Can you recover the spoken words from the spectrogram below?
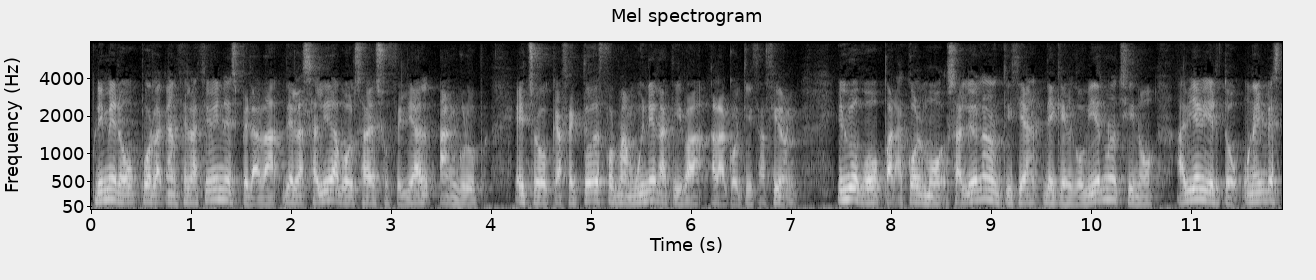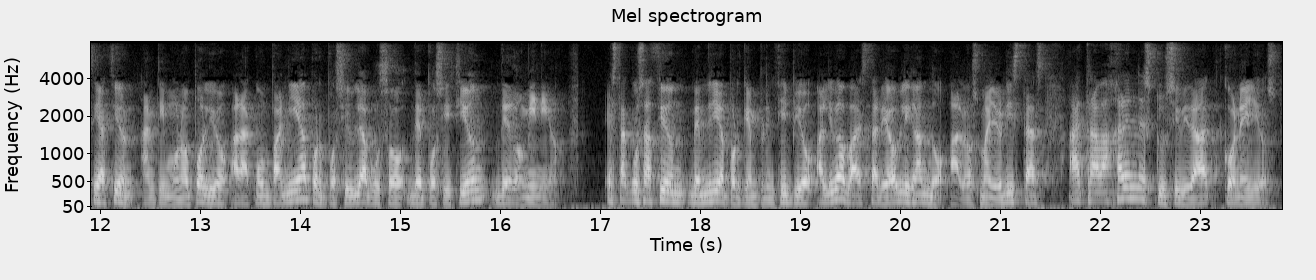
Primero, por la cancelación inesperada de la salida a bolsa de su filial Ant Group, hecho que afectó de forma muy negativa a la cotización. Y luego, para colmo, salió la noticia de que el gobierno chino había abierto una investigación antimonopolio a la compañía por posible abuso de posición de dominio. Esta acusación vendría porque en principio Alibaba estaría obligando a los mayoristas a trabajar en exclusividad con ellos,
